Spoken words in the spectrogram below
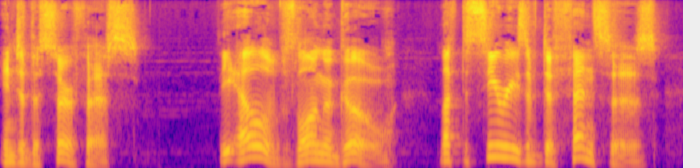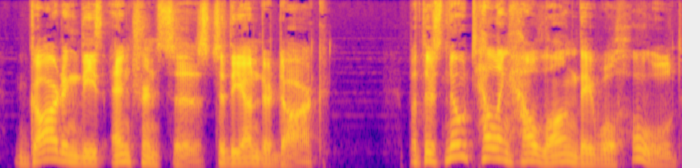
into the surface. The elves long ago left a series of defenses guarding these entrances to the Underdark, but there's no telling how long they will hold.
